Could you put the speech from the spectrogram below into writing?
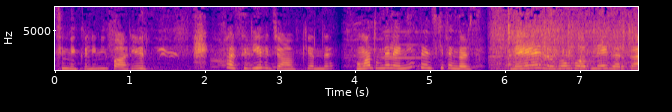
निकल ही नहीं पा रही है। फंस गई है हिजाब के अंदर। हुमा तुमने लेनी है प्रिंस की फिंगर्स मैं लोगों को अपने घर का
